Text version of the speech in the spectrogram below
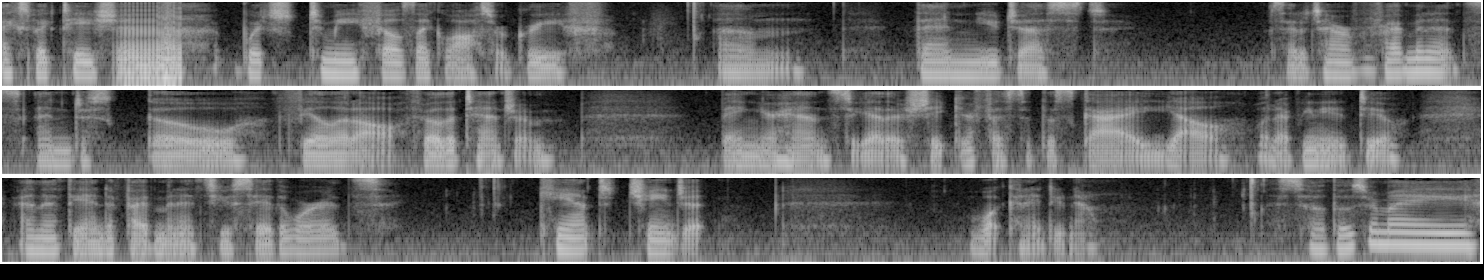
expectation, which to me feels like loss or grief, um, then you just set a timer for five minutes and just go feel it all. Throw the tantrum, bang your hands together, shake your fist at the sky, yell, whatever you need to do. And at the end of five minutes, you say the words, Can't change it. What can I do now? So, those are my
